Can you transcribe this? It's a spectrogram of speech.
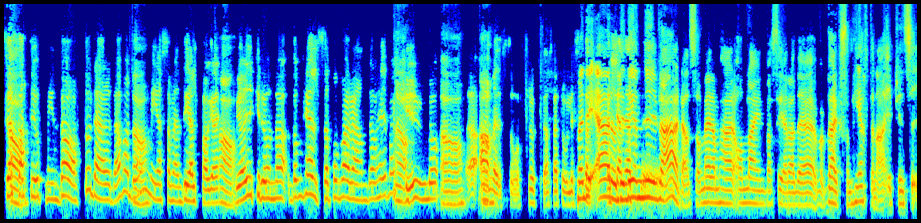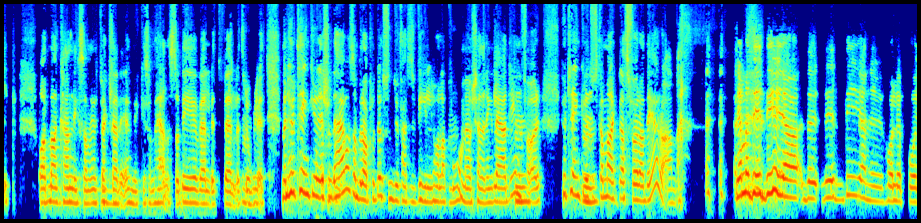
Så jag ja. satte upp min dator där och där var de med som en deltagare. Och jag gick runt och de hälsade på varandra och hej vad kul. Och, ja. Ja. men så fruktansvärt roligt. Men det är, det, det är en ny värld alltså med de här onlinebaserade verksamheterna i princip. Och att man kan liksom utveckla mm. det hur mycket som helst och det är väldigt, väldigt mm. roligt. Men hur tänker du, eftersom det här var en så bra produkt som du faktiskt vill hålla på mm. med och känner en glädje mm. inför. Hur tänker du att du mm. ska marknadsföra det då Anna? ja men det är det jag, det, det, är det jag nu håller på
